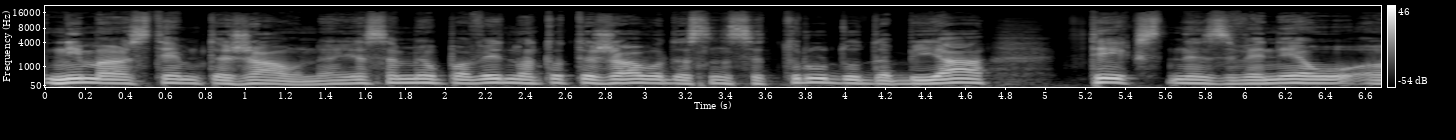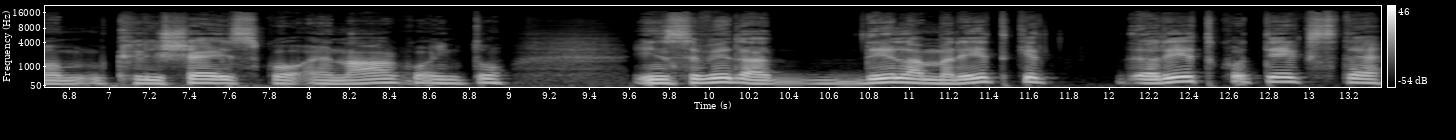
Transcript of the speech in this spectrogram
nimajo s tem težav. Ne. Jaz sem imel pa vedno to težavo, da sem se trudil, da bi ja tekst ne zvenel um, klišejsko enako in to. In seveda delam redke, redko tekste,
